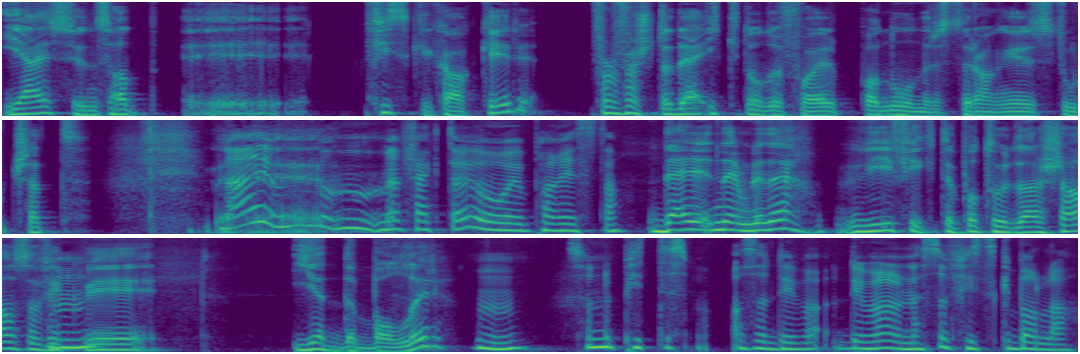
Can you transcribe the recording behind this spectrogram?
jeg syns at eh, fiskekaker For det første, det er ikke noe du får på noen restauranter, stort sett. Nei, vi fikk det jo i Paris, da. Det er nemlig det. Vi fikk det på Tour d'Archat, så fikk vi gjeddeboller. Mm. Sånne bitte små altså, de, var, de var jo nesten fiskeboller.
